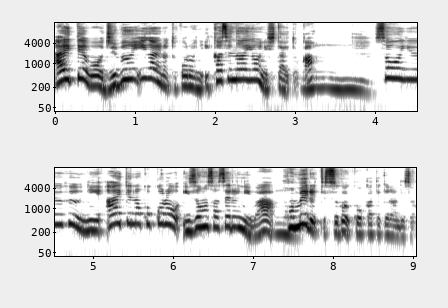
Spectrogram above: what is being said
相手を自分以外のところに行かせないようにしたいとか、そういうふうに相手の心を依存させるには、うん。褒めるってすごい効果的なんですよ。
